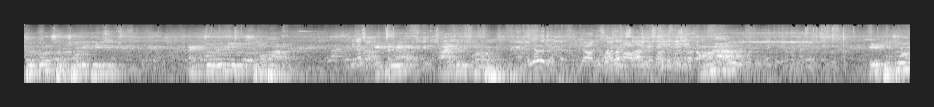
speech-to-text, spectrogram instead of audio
দুর্গোৎসব সমিতি এক জরুরি সভা এখানে আয়োজন করা হয়েছে আমরা এই পুজোর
